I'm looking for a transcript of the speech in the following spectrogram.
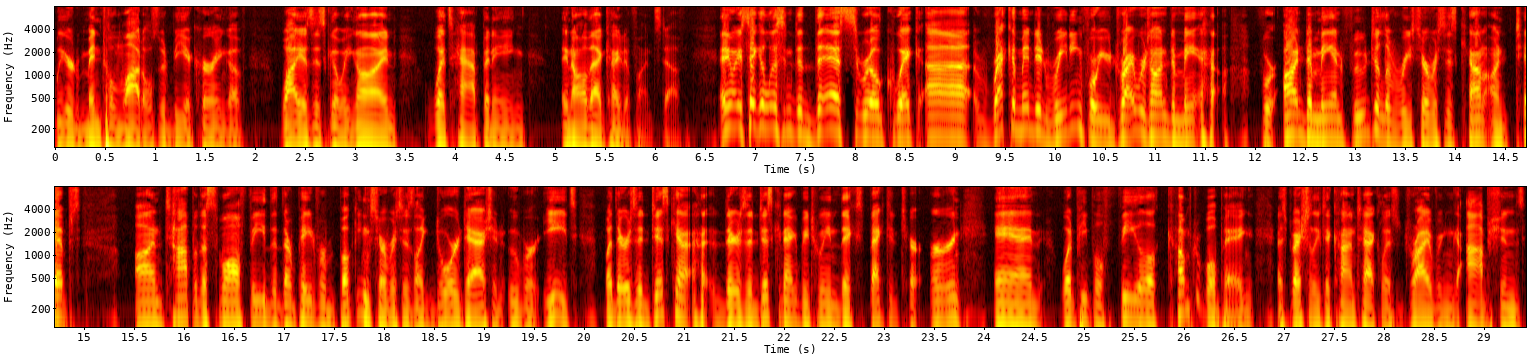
weird mental models would be occurring of why is this going on, what's happening, and all that kind of fun stuff. Anyways, take a listen to this real quick. Uh, recommended reading for your drivers on demand for on-demand food delivery services. Count on tips on top of the small fee that they're paid for booking services like DoorDash and Uber Eats. But there's a discount. There's a disconnect between the expected to earn and what people feel comfortable paying, especially to contactless driving options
